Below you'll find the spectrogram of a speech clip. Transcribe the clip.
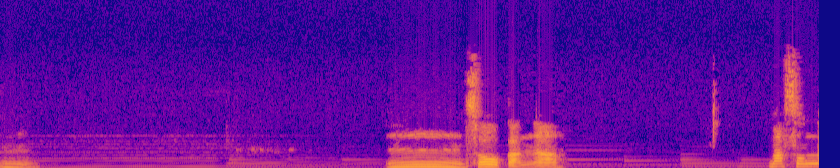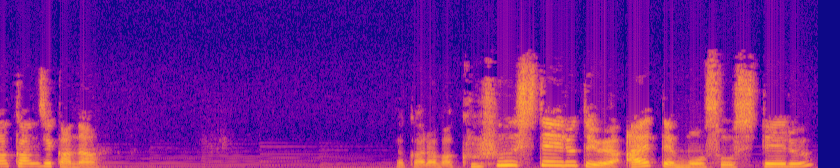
うん。うーん、そうかな。まあそんな感じかな。だからまあ工夫しているというよりはあえて妄想している？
